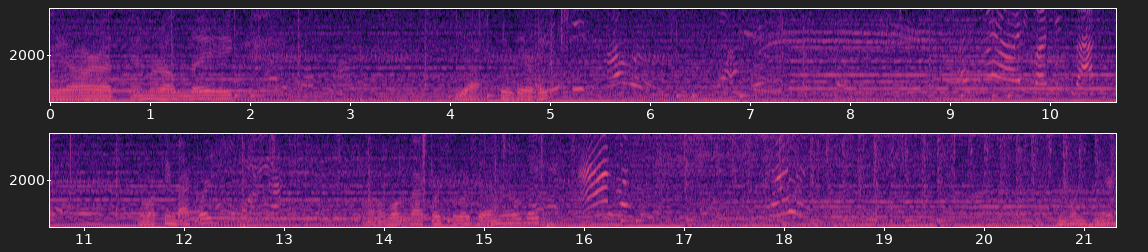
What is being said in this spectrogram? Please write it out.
We are at Emerald Lake. Yeah, still there, right? Walking backwards? Uh, walk backwards towards the Emerald Lake. There's one here.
